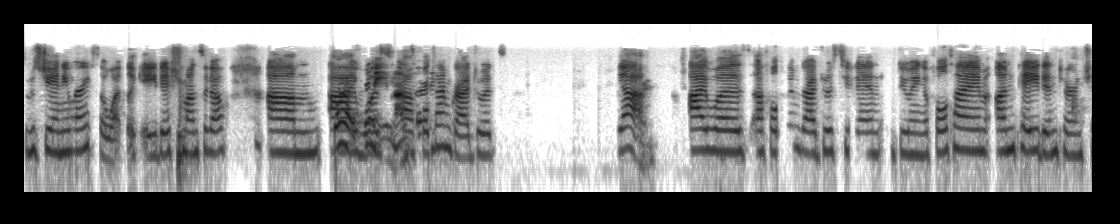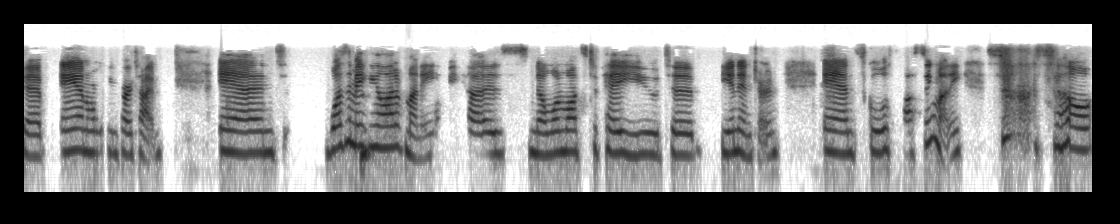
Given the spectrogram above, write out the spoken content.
it was January, so what, like eight-ish months ago. Um, I was a full-time graduate. Yeah, I was a full-time graduate student doing a full-time unpaid internship and working part-time, and wasn't making a lot of money because no one wants to pay you to be an intern and school is costing money so so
